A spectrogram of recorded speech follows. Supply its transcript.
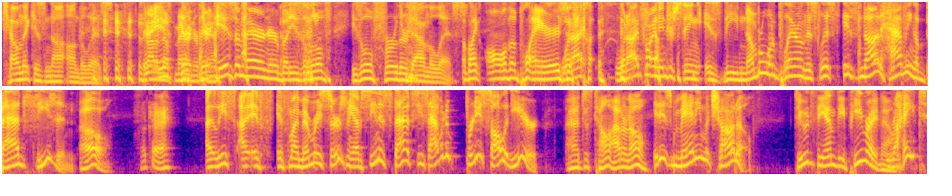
Kelnick is not on the list. There's not enough Mariner there- there fans. is a Mariner, but he's a little he's a little further down the list. Of like all the players. What I, cu- what I find interesting is the number one player on this list is not having a bad season. Oh. Okay. At least, I, if if my memory serves me, I've seen his stats. He's having a pretty solid year. Uh, just tell him I don't know. It is Manny Machado, Dude's the MVP right now. right?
